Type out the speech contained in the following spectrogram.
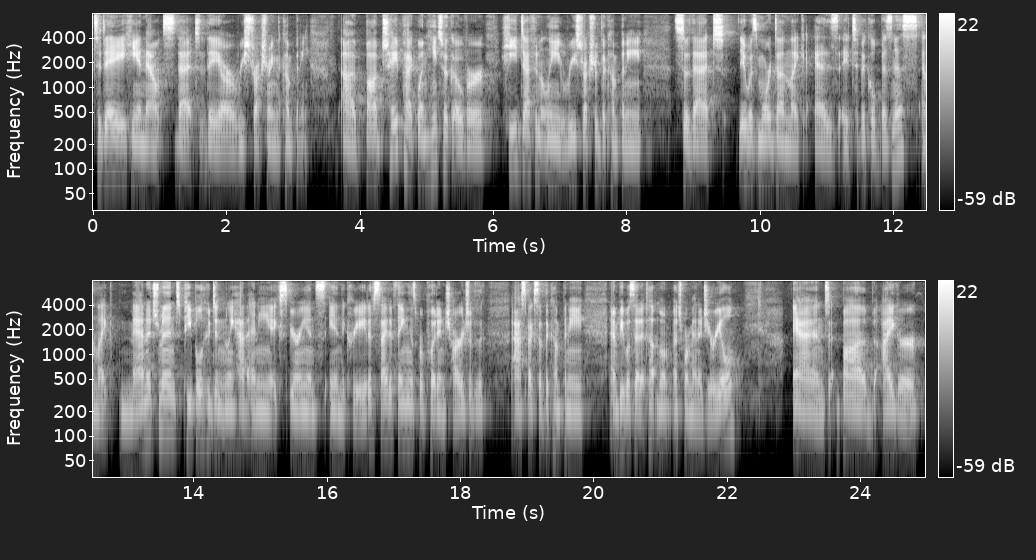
today he announced that they are restructuring the company. Uh, Bob Chapek, when he took over, he definitely restructured the company so that it was more done like as a typical business and like management people who didn't really have any experience in the creative side of things were put in charge of the aspects of the company and people said it felt much more managerial and Bob Iger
